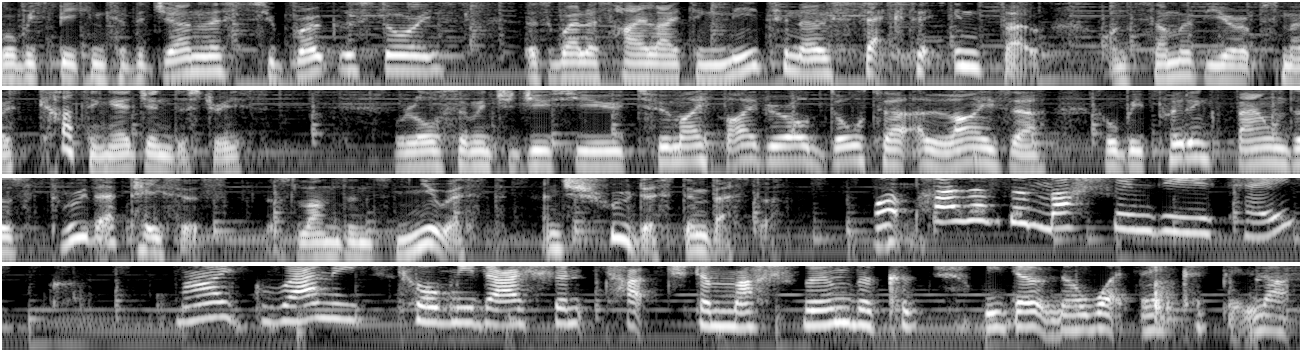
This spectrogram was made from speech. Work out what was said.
We'll be speaking to the journalists who broke the stories, as well as highlighting need to know sector info on some of Europe's most cutting edge industries. We'll also introduce you to my five year old daughter Eliza, who will be putting founders through their paces as London's newest and shrewdest investor. What part of the mushroom do you take? My granny told me that I shouldn't touch the mushroom because we don't know what they could be like.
